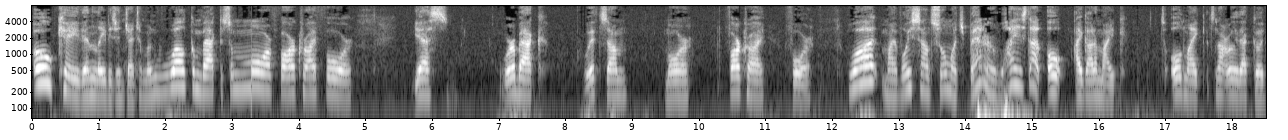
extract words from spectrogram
Okay then, ladies and gentlemen, welcome back to some more Far Cry 4. Yes, we're back with some more Far Cry 4. What? My voice sounds so much better. Why is that? Oh, I got a mic. It's an old mic. It's not really that good.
